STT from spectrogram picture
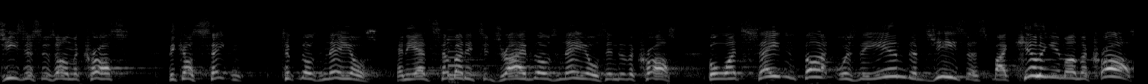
Jesus is on the cross because Satan took those nails and he had somebody to drive those nails into the cross. But what Satan thought was the end of Jesus by killing him on the cross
